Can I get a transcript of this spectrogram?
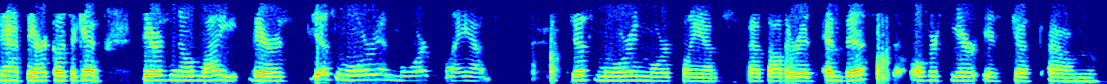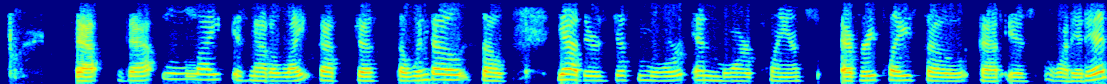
that there it goes again. There's no light. There's just more and more plants. Just more and more plants. That's all there is. And this over here is just um, that that light is not a light. That's just the window. So yeah, there's just more and more plants every place. So that is what it is.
